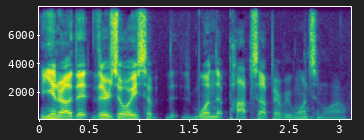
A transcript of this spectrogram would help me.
you know, there's always a one that pops up every once in a while.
